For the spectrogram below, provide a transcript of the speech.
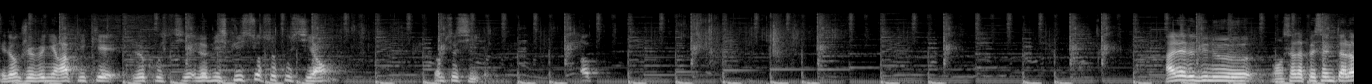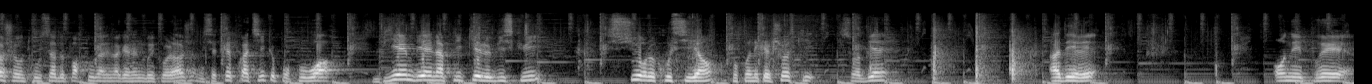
Et donc je vais venir appliquer le, le biscuit sur ce croustillant, comme ceci. À l'aide d'une, on ça appelle ça une taloche, on trouve ça de partout dans les magasins de bricolage, mais c'est très pratique pour pouvoir bien bien appliquer le biscuit sur le croustillant pour qu'on ait quelque chose qui soit bien adhéré. On est prêt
